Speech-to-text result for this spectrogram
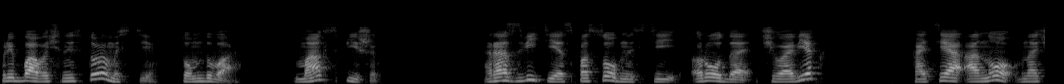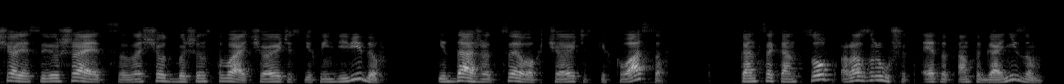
прибавочной стоимости, том 2, Маркс пишет, развитие способностей рода человек, хотя оно вначале совершается за счет большинства человеческих индивидов и даже целых человеческих классов, в конце концов разрушит этот антагонизм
